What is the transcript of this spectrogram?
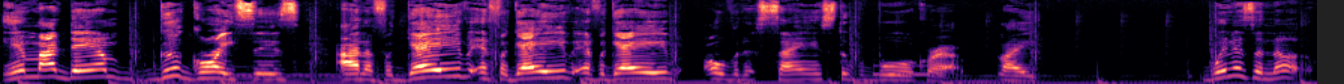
In my damn good graces. I done forgave and forgave and forgave over the same stupid bull crap. Like, when is enough?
